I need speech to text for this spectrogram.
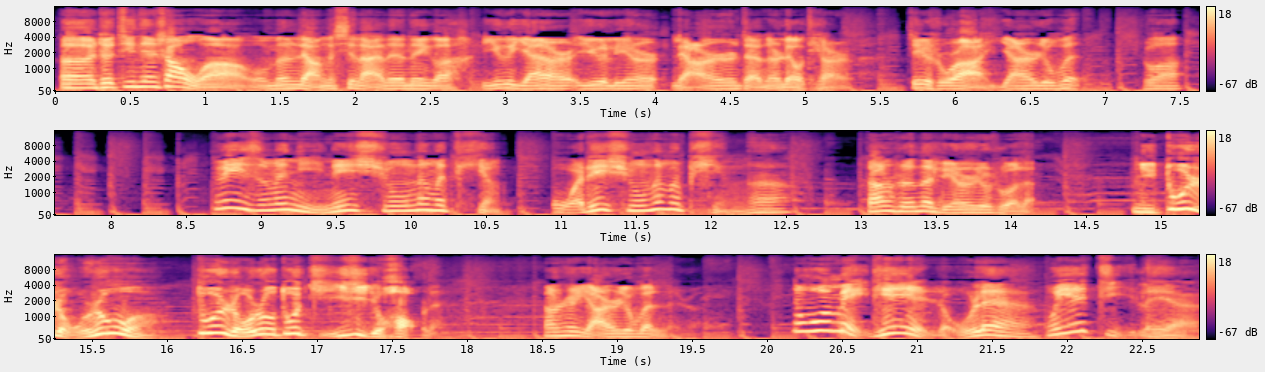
呃这今天上午啊我们两个新来的那个一个妍儿一个林儿俩人在那聊天儿。这个时候啊，妍儿就问说：“为什么你那胸那么挺，我这胸那么平啊？”当时那玲儿就说了：“你多揉揉啊，多揉揉，多挤挤就好了。”当时妍儿就问了说：“那我每天也揉了，我也挤了呀，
